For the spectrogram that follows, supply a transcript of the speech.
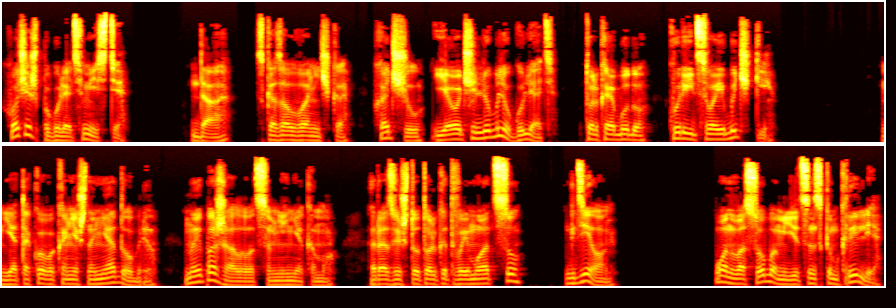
"Хочешь погулять вместе?" "Да", сказал Ванечка. "Хочу. Я очень люблю гулять. Только я буду курить свои бычки". Я такого, конечно, не одобрю, но и пожаловаться мне некому. Разве что только твоему отцу. Где он? Он в особом медицинском крыле,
